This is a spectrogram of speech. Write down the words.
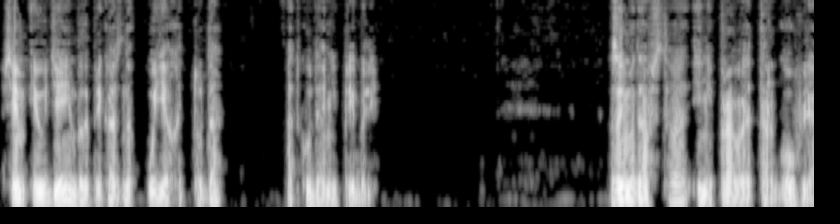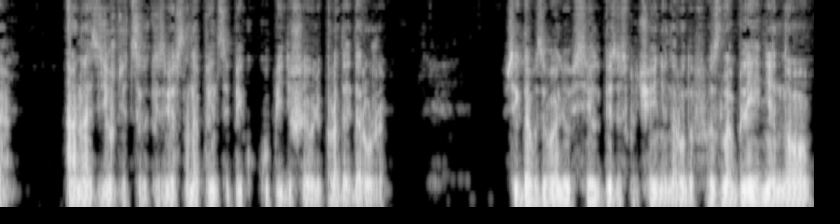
Всем иудеям было приказано уехать туда, откуда они прибыли. Взаимодавство и неправая торговля, а она зиждется, как известно, на принципе «купи дешевле, продай дороже», всегда вызывали у всех, без исключения народов, озлобление, но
